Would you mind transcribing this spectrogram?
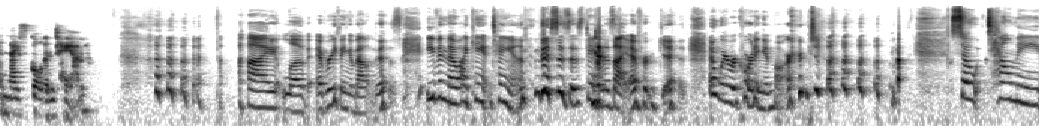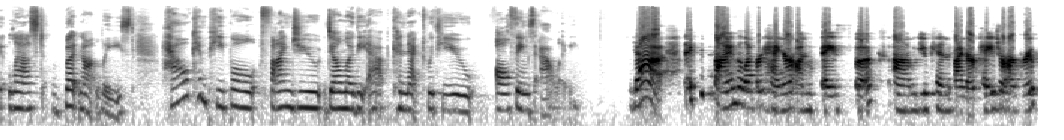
a nice golden tan. I love everything about this, even though I can't tan. This is as tan as I ever get, and we're recording in March. so tell me, last but not least, how can people find you, download the app, connect with you, all things Aly? Yeah, they can find the Leopard Hanger on Facebook. Um, you can find our page or our group.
